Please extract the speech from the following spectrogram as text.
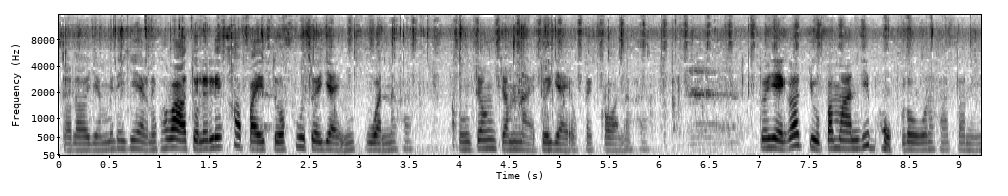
แต่เรายังไม่ได้แยกเลยเพราะว่าเอาตัวเล็กๆเข้าไปตัวผู้ตัวใหญ่มันกวนนะคะคงจ้องจำหน่ายตัวใหญ่ออกไปก่อนนะคะ ตัวใหญ่ก็อยู่ประมาณยี่สิบหกโลนะคะ ตอนนี้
